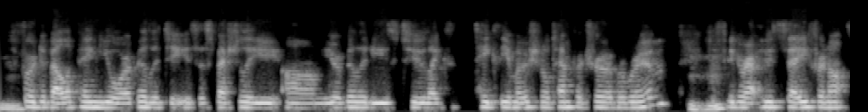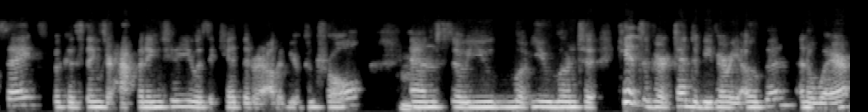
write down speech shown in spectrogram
Mm. for developing your abilities, especially um, your abilities to like take the emotional temperature of a room Mhm. to figure out who's safe or not safe because things are happening to you as a kid that are out of your control Hmm. and so you you learn to kids are very, tend to be very open and aware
